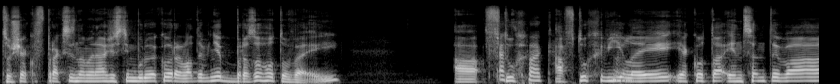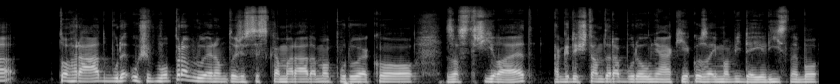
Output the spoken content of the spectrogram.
Což jako v praxi znamená, že s tím budu jako relativně brzo hotovej A v, tu, a v tu chvíli jako ta incentiva to hrát bude už opravdu jenom to, že si s kamarádama půjdu jako zastřílet a když tam teda budou nějaký jako zajímavý dailies nebo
